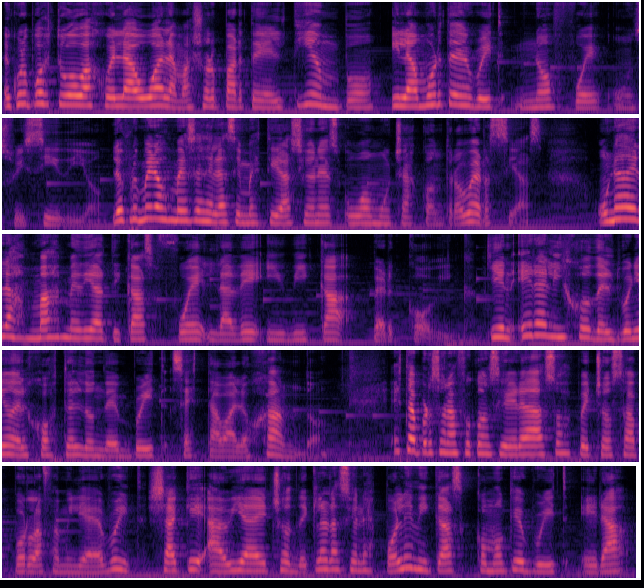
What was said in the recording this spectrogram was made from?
El cuerpo estuvo bajo el agua la mayor parte del tiempo y la muerte de Britt no fue un suicidio. Los primeros meses de las investigaciones hubo muchas controversias. Una de las más mediáticas fue la de Ivica Perkovic, quien era el hijo del dueño del hostel donde Britt se estaba alojando. Esta persona fue considerada sospechosa por la familia de Britt, ya que había hecho declaraciones polémicas como que Britt era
